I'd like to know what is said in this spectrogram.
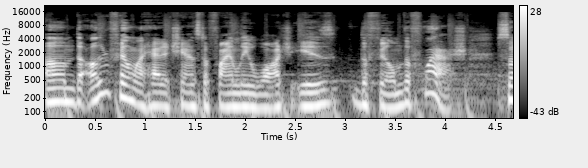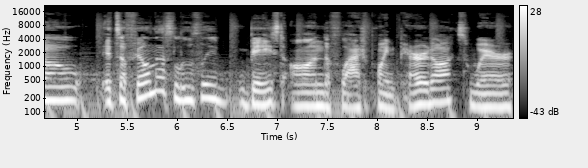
Um, the other film I had a chance to finally watch is the film The Flash. So it's a film that's loosely based on the Flashpoint paradox, where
